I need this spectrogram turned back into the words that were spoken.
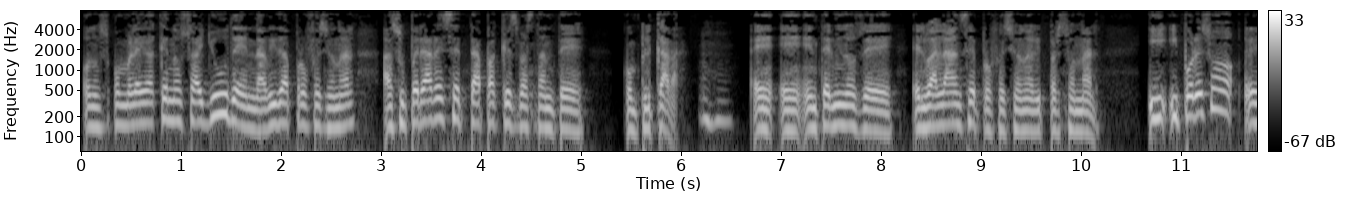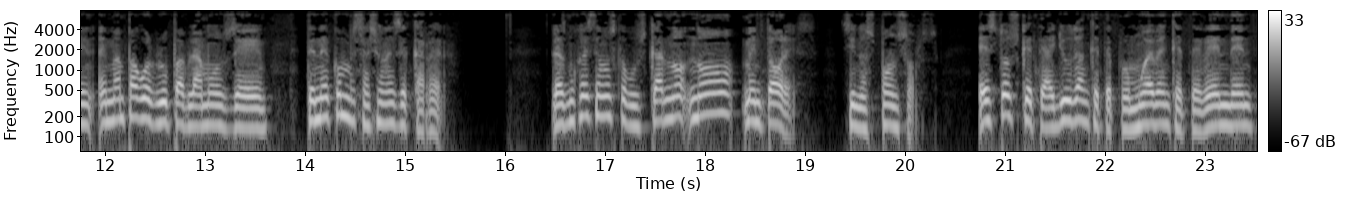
o nuestro colega, que nos ayude en la vida profesional a superar esa etapa que es bastante complicada eh, eh, en términos de el balance profesional y personal. Y, y por eso en, en Manpower Group hablamos de tener conversaciones de carrera. Las mujeres tenemos que buscar no, no mentores, sino sponsors. Estos que te ayudan, que te promueven, que te venden,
